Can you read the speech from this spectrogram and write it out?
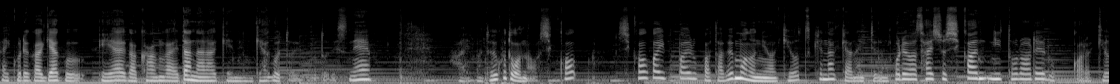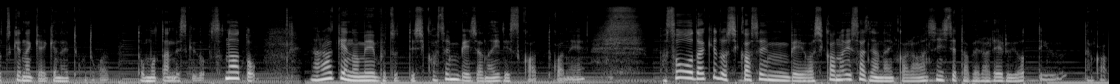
はい、これがギャグ AI が考えた奈良県のギャグということですね。はいまあ、どういうことかな？鹿鹿がいっぱいいるから食べ物には気をつけなきゃねっていうのはこれは最初鹿に取られるから気をつけなきゃいけないってことかと思ったんですけどその後奈良県の名物って鹿せんべいじゃないですかとかね。そうだけど鹿せんべいは鹿の餌じゃないから安心して食べられるよっていうなんか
